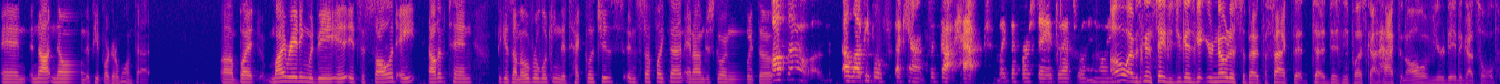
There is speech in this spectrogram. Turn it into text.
and not knowing that people are going to want that. Uh, but my rating would be it, it's a solid eight out of ten because I'm overlooking the tech glitches and stuff like that, and I'm just going with the Also, a lot of people's accounts got hacked like the first day, so that's really annoying. Oh, I was going to say, did you guys get your notice about the fact that uh, Disney Plus got hacked and all of your data got sold?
